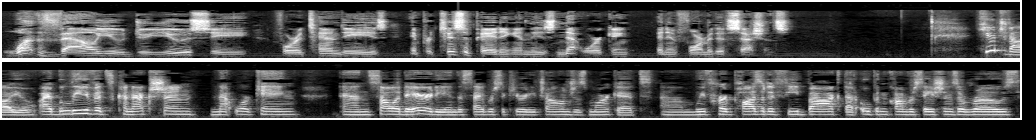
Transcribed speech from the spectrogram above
What value do you see for attendees in participating in these networking and informative sessions? Huge value. I believe it's connection, networking, and solidarity in the cybersecurity challenges market. Um, we've heard positive feedback that open conversations arose,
